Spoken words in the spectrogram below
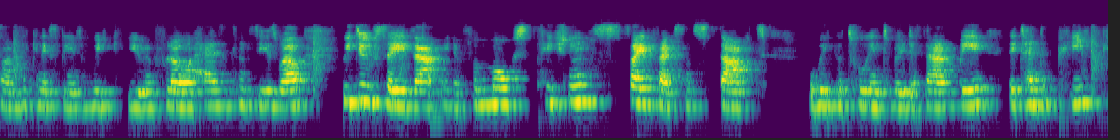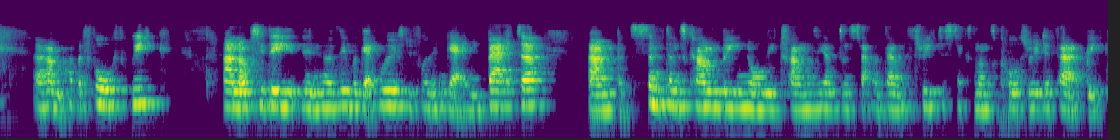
Um, they can experience weak urine flow or hesitancy as well. We do say that, you know, for most patients, side effects can start a week or two into radiotherapy. They tend to peak um, at the fourth week, and obviously they, you know, they will get worse before they can get any better. Um, but symptoms can be normally transient and settle down three to six months post radiotherapy.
